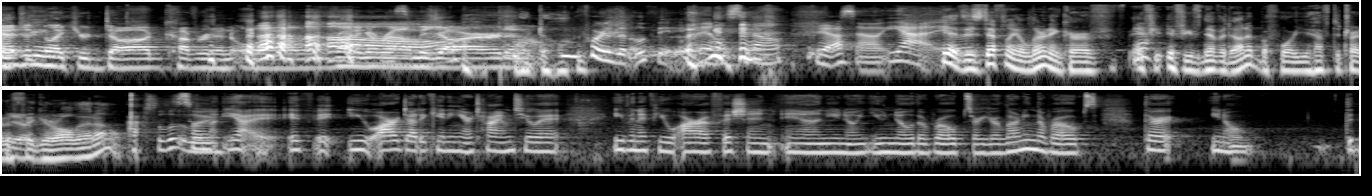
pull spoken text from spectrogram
imagining like your dog covered in oil and running around the yard and Poor little thing. oil spill. Yeah. So yeah. yeah, was- there's definitely a learning curve. If, Yeah. you, if you've never done it before, you have to try to Yeah. figure all that out. Absolutely. So, yeah, if it, you are dedicating your time to it, even if you are efficient and you know you know the ropes or you're learning the ropes, there you know the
